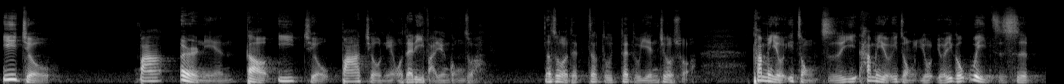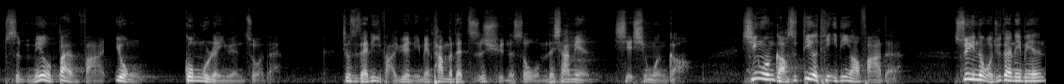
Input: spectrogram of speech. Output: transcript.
一九八二年到一九八九年，我在立法院工作，那时候我在在读在读研究所。他们有一种职业，他们有一种有有一个位置是是没有办法用公务人员做的，就是在立法院里面，他们在质询的时候，我们在下面写新闻稿，新闻稿是第二天一定要发的，所以呢，我就在那边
